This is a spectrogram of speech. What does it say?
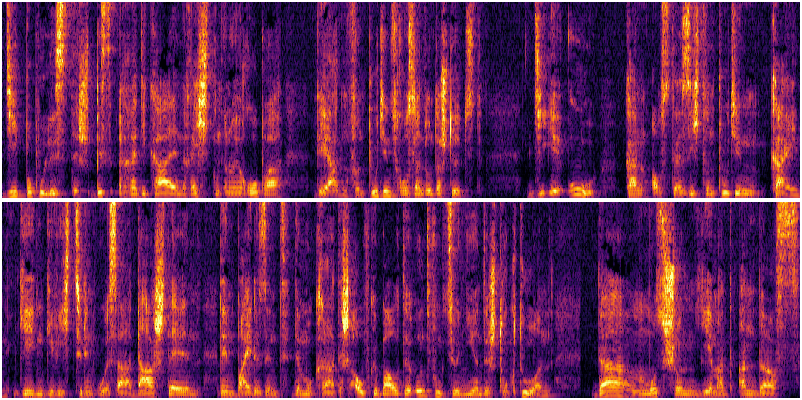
Die populistisch bis radikalen Rechten in Europa werden von Putins Russland unterstützt. Die EU kann aus der Sicht von Putin kein Gegengewicht zu den USA darstellen, denn beide sind demokratisch aufgebaute und funktionierende Strukturen. Da muss schon jemand anders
